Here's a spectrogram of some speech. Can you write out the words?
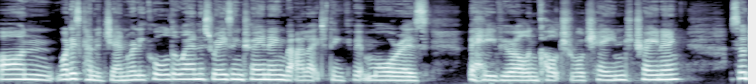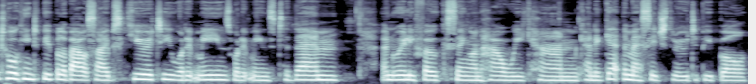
on what is kind of generally called awareness raising training, but I like to think of it more as behavioral and cultural change training. So, talking to people about cybersecurity, what it means, what it means to them, and really focusing on how we can kind of get the message through to people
